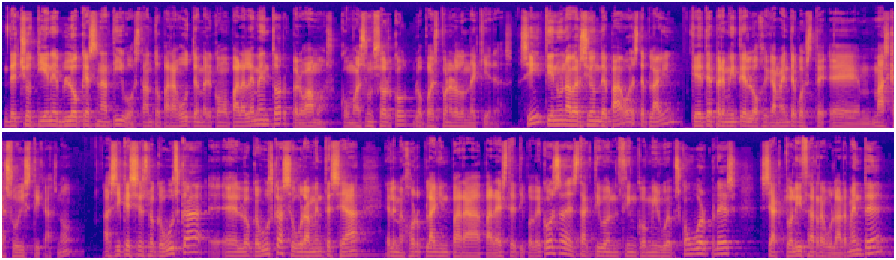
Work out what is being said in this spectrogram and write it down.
De hecho, tiene bloques nativos tanto para Gutenberg como para Elementor, pero vamos, como es un shortcut, lo puedes poner donde quieras. Sí, tiene una versión de pago este plugin que te permite, lógicamente, pues eh, más casuísticas, ¿no? Así que si es lo que busca, lo que busca seguramente sea el mejor plugin para, para este tipo de cosas activo en 5.000 webs con WordPress, se actualiza regularmente.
